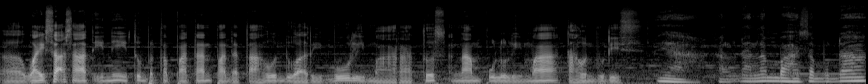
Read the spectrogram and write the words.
uh, Waisak saat ini itu bertepatan pada tahun 2565 tahun Buddhis. Ya, kalau dalam bahasa Buddha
